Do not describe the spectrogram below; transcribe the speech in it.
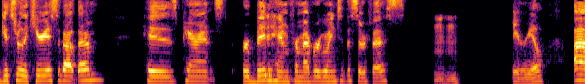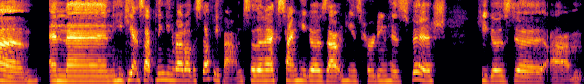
gets really curious about them. His parents forbid him from ever going to the surface. Mhm. Ariel. Um, and then he can't stop thinking about all the stuff he found. So the next time he goes out and he's herding his fish, he goes to um,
